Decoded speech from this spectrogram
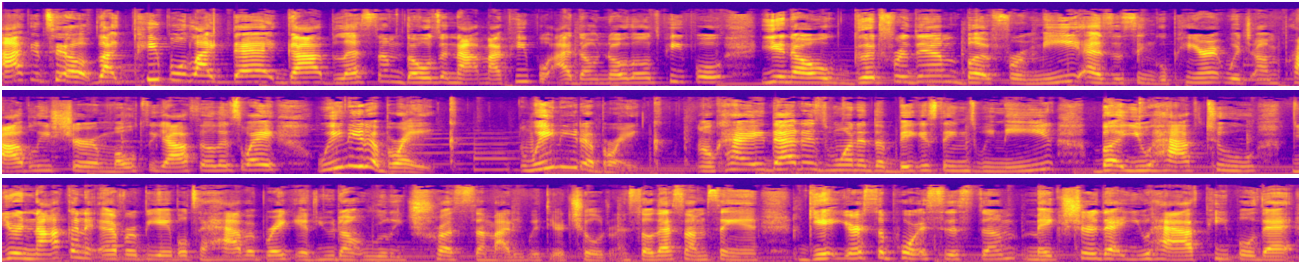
I can tell like people like that, God bless them. Those are not my people. I don't know those people. You know, good for them. But for me as a single parent, which I'm probably sure most of y'all feel this way, we need a break. We need a break. Okay, that is one of the biggest things we need. But you have to, you're not going to ever be able to have a break if you don't really trust somebody with your children. So that's what I'm saying. Get your support system. Make sure that you have people that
